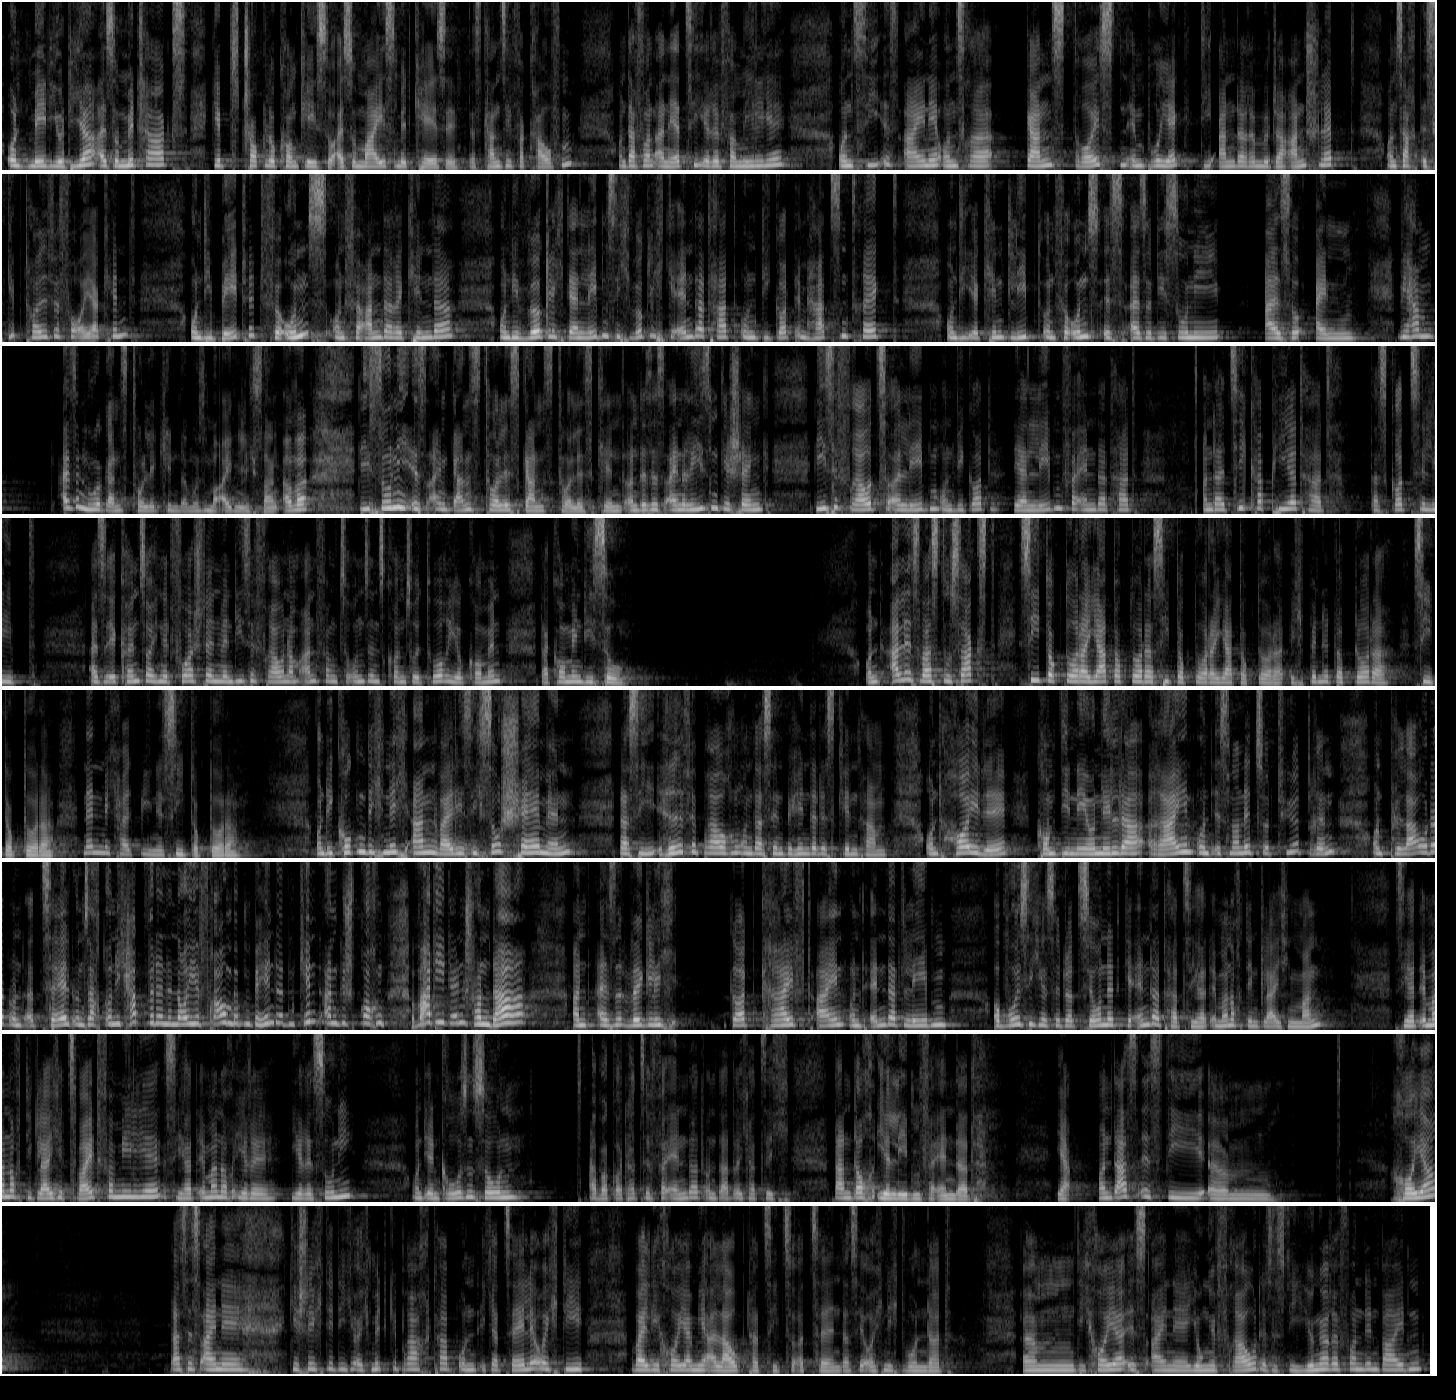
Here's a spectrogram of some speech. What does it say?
Und Mediodia, also mittags, gibt es Choclo con Queso, also Mais mit Käse. Das kann sie verkaufen. Und davon ernährt sie ihre Familie. Und sie ist eine unserer ganz treuesten im Projekt, die andere Mütter anschleppt und sagt, es gibt Hilfe für euer Kind. Und die betet für uns und für andere Kinder und die wirklich, deren Leben sich wirklich geändert hat und die Gott im Herzen trägt und die ihr Kind liebt. Und für uns ist also die Suni also ein, wir haben Also nur ganz tolle Kinder, muss man eigentlich sagen. Aber die Sunni ist ein ganz tolles, ganz tolles Kind. Und es ist ein Riesengeschenk, diese Frau zu erleben und wie Gott deren Leben verändert hat. Und als sie kapiert hat, dass Gott sie liebt, also ihr könnt es euch nicht vorstellen, wenn diese Frauen am Anfang zu uns ins Konsultorio kommen, da kommen die so. Und alles, was du sagst, sie Doktora, ja Doktora, sie Doktora, ja Doktora. Ich bin eine Doktora, sie Doktora. Nenn mich halt Biene, sie Doktora. Und die gucken dich nicht an, weil die sich so schämen, dass sie Hilfe brauchen und dass sie ein behindertes Kind haben. Und heute kommt die Neonilda rein und ist noch nicht zur Tür drin und plaudert und erzählt und sagt, und ich habe wieder eine neue Frau mit einem behinderten Kind angesprochen. War die denn schon da? Und also wirklich, Gott greift ein und ändert Leben obwohl sich ihre Situation nicht geändert hat. Sie hat immer noch den gleichen Mann, sie hat immer noch die gleiche Zweitfamilie, sie hat immer noch ihre, ihre Sunni und ihren großen Sohn, aber Gott hat sie verändert und dadurch hat sich dann doch ihr Leben verändert. Ja, und das ist die ähm, Choya. Das ist eine Geschichte, die ich euch mitgebracht habe und ich erzähle euch die, weil die Choya mir erlaubt hat, sie zu erzählen, dass ihr euch nicht wundert. Ähm, die Heuer ist eine junge Frau, das ist die jüngere von den beiden.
